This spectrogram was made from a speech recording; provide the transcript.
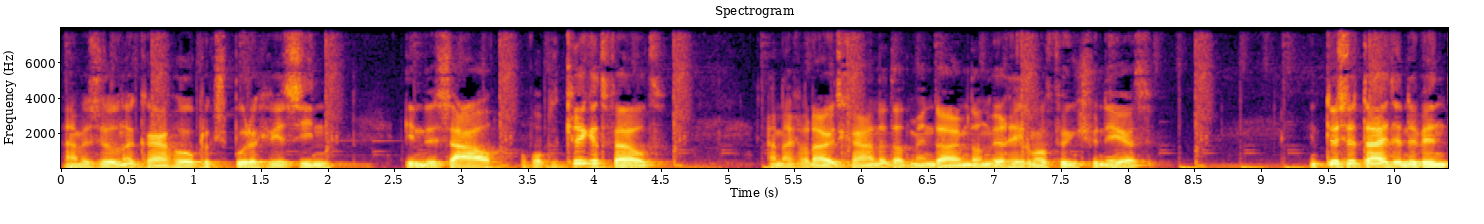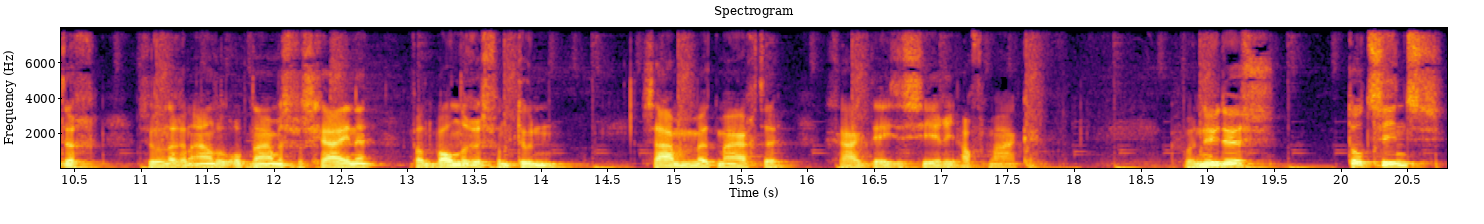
en we zullen elkaar hopelijk spoedig weer zien in de zaal of op het cricketveld. En ervan uitgaande dat mijn duim dan weer helemaal functioneert. Intussen tijd in de winter zullen er een aantal opnames verschijnen van Wanderers van toen. Samen met Maarten ga ik deze serie afmaken. Voor nu dus, tot ziens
